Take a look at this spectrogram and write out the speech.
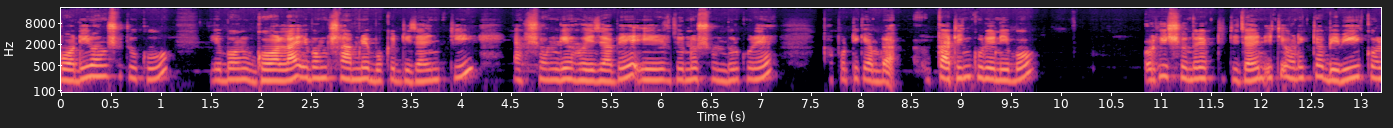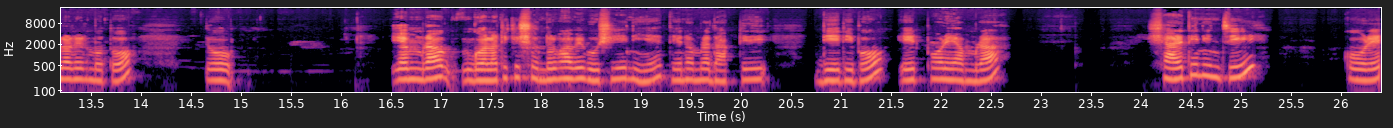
বডির অংশটুকু এবং গলা এবং সামনে বুকের ডিজাইনটি একসঙ্গে হয়ে যাবে। এর জন্য সুন্দর করে কাপড়টিকে আমরা কাটিং করে নেব। অনেক সুন্দর একটি ডিজাইন এটি অনেকটা বেবি কলারের মতো। তো আমরা গলাটিকে সুন্দরভাবে বসিয়ে নিয়ে দেন আমরা দাগটি দিয়ে দিব। এরপরে আমরা সাড়ে তিন ইঞ্চি করে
